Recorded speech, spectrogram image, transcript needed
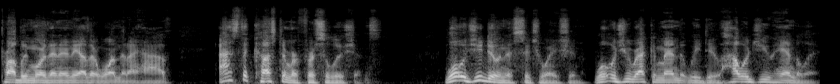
probably more than any other one that I have. Ask the customer for solutions. What would you do in this situation? What would you recommend that we do? How would you handle it?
